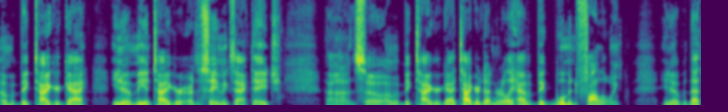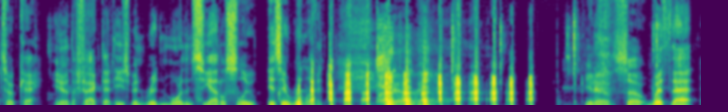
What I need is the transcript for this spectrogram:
I'm a big Tiger guy. You know, me and Tiger are the same exact age. Uh, so I'm a big Tiger guy. Tiger doesn't really have a big woman following, you know, but that's okay. You know, the fact that he's been ridden more than Seattle Slew is irrelevant. you, know? You know, so with that,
